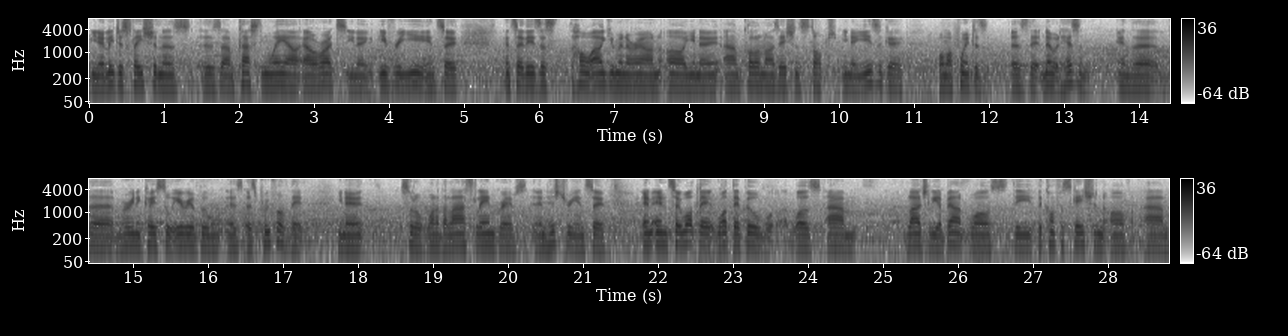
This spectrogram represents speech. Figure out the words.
you know, legislation is is um, casting away our, our rights, you know, every year, and so and so there's this whole argument around, oh, you know, um, colonization stopped, you know, years ago. Well, my point is is that no, it hasn't, and the the Marine and Coastal Area Bill is, is proof of that. You know, sort of one of the last land grabs in history, and so and, and so what that what that bill was um, largely about was the, the confiscation of um,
